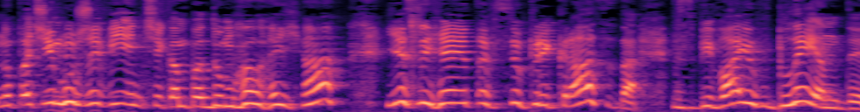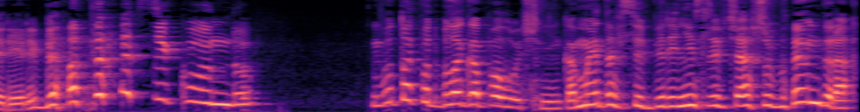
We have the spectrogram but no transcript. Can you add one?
Ну почему же венчиком, подумала я, если я это все прекрасно взбиваю в блендере, ребята, секунду. Вот так вот благополучненько. Мы это все перенесли в чашу блендера.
